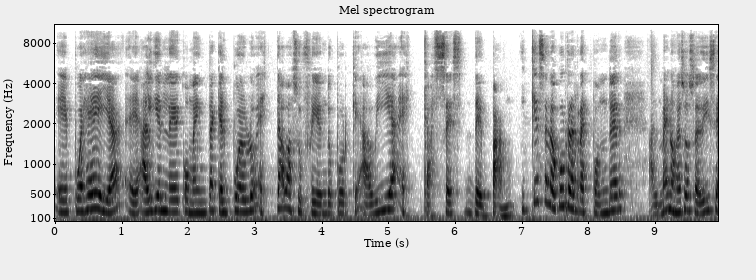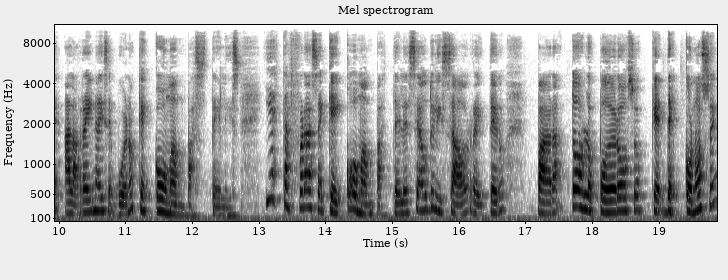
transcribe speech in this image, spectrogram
eh, pues ella eh, alguien le comenta que el pueblo estaba sufriendo porque había de pan. Y qué se le ocurre responder al menos eso se dice a la reina dice bueno que coman pasteles y esta frase que coman pasteles se ha utilizado reitero para todos los poderosos que desconocen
